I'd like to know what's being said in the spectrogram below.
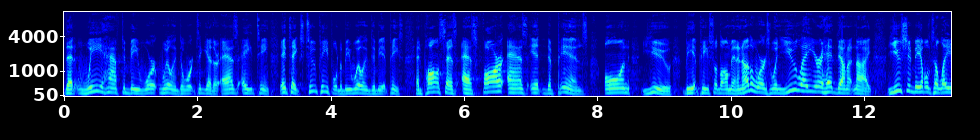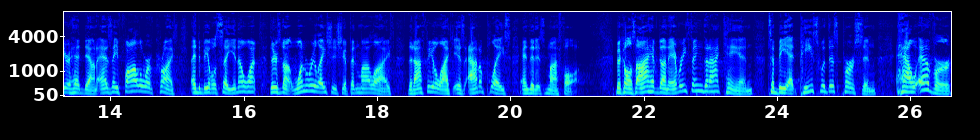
That we have to be work, willing to work together as a team. It takes two people to be willing to be at peace. And Paul says, as far as it depends on you, be at peace with all men. In other words, when you lay your head down at night, you should be able to lay your head down as a follower of Christ and to be able to say, you know what? There's not one relationship in my life that I feel like is out of place and that it's my fault because I have done everything that I can to be at peace with this person. However,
